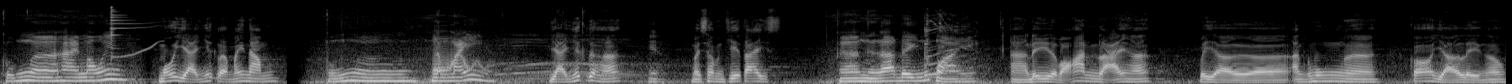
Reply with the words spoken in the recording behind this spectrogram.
Cũng uh, hai mối. Mối dài nhất là mấy năm? Cũng uh, năm mấy. Dài nhất đó hả? Dạ. mà sao mình chia tay à, người ta đi nước ngoài. À đi rồi bỏ anh lại hả? Bây giờ ờ, anh có muốn ờ, có vợ liền không?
